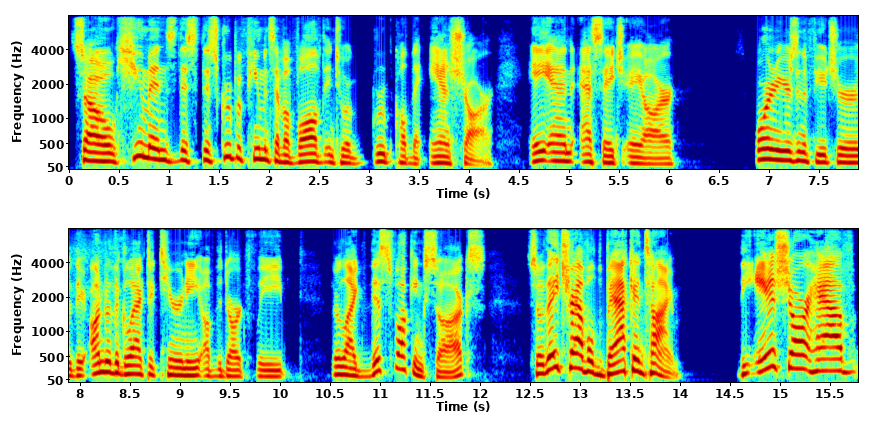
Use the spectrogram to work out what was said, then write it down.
So humans, this this group of humans have evolved into a group called the Anshar. A N S H A R. 400 years in the future, they're under the galactic tyranny of the Dark Fleet. They're like, this fucking sucks. So they traveled back in time. The Anshar have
